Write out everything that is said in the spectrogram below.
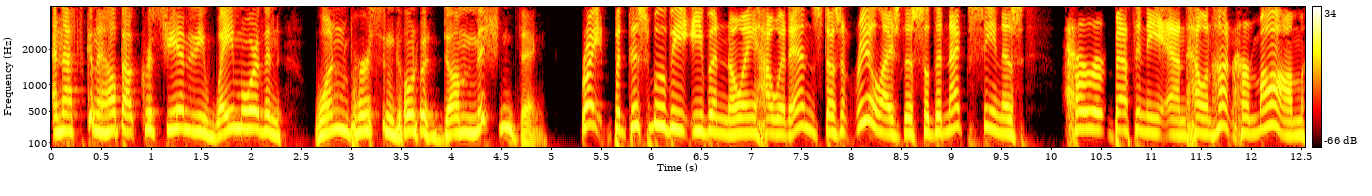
And that's going to help out Christianity way more than one person going to a dumb mission thing. Right, but this movie, even knowing how it ends, doesn't realize this. So the next scene is her, Bethany, and Helen Hunt, her mom,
